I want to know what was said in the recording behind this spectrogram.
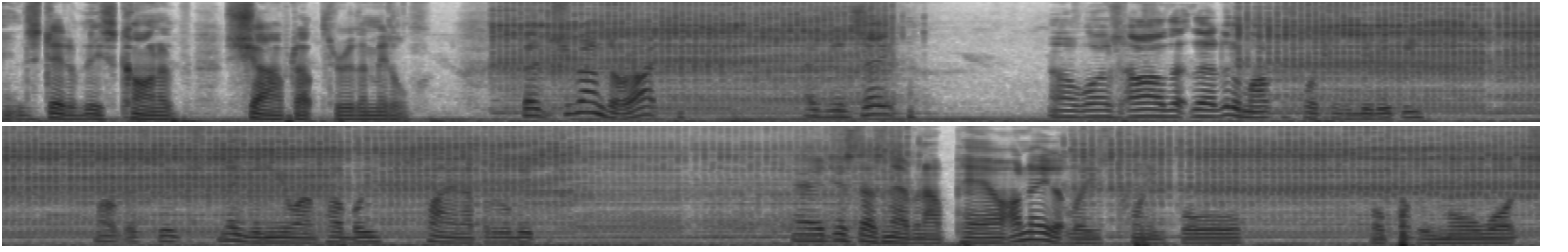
instead of this kind of shaft up through the middle. But she runs alright, as you can see. Oh, it was. Oh, the, the little micro switch is a bit iffy. Micro switch. Needs a new one, probably. Playing up a little bit. Yeah, it just doesn't have enough power. I need at least 24 or probably more watts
